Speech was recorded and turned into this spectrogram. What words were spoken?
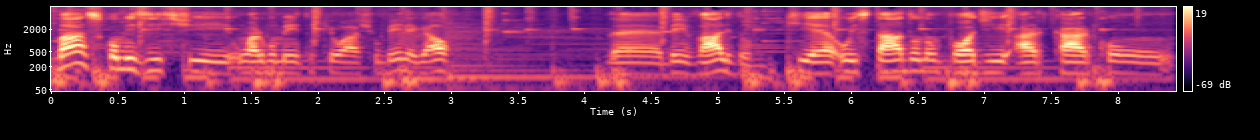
Mas como existe um argumento que eu acho bem legal, né, bem válido, que é o Estado não pode arcar com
